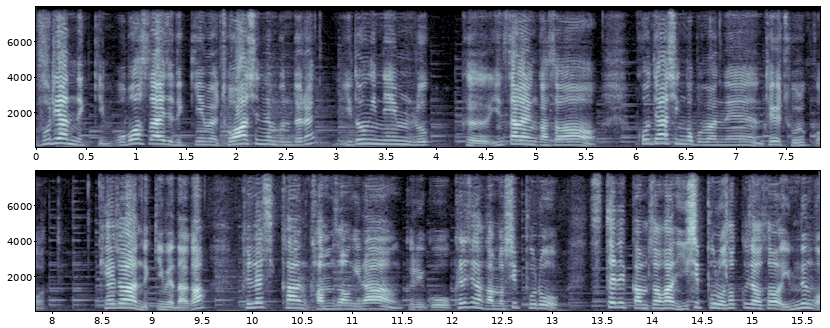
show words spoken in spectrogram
후리한 느낌 오버사이즈 느낌을 좋아하시는 분들은 이동희님 룩 그 인스타그램 가서 코디 하신 거 보면은 되게 좋을 것 같아. 캐주얼한 느낌에다가 클래식한 감성이랑 그리고 클래식한 감성 10% 스테릿 감성 한 20% 섞으셔서 입는 것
